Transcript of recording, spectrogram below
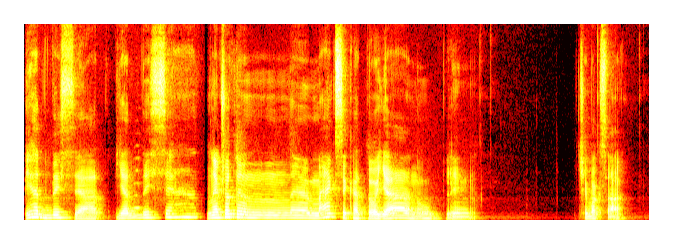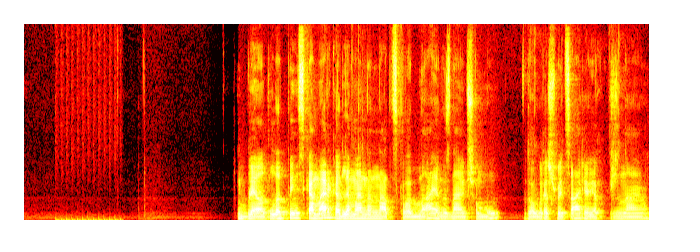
50, 50. Ну, якщо це не Мексика, то я, ну, блін. Чебоксар. Бля, от Латинська Америка для мене надскладна, я не знаю чому. Добре, Швейцарію я хоч знаю.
